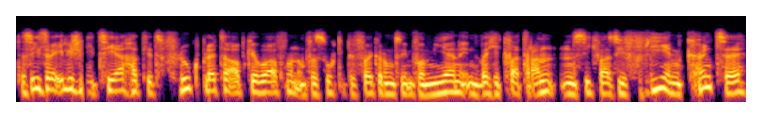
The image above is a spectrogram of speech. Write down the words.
Das israelische Militär hat jetzt Flugblätter abgeworfen und versucht, die Bevölkerung zu informieren, in welche Quadranten sie quasi fliehen könnte.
